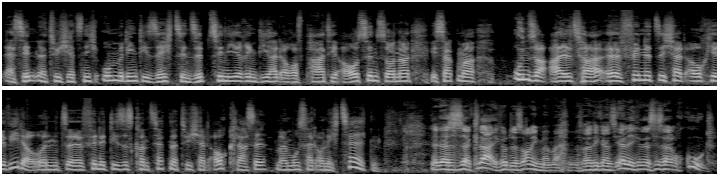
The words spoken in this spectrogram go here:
Es sind natürlich jetzt nicht unbedingt die 16-, 17-Jährigen, die halt auch auf Party aus sind, sondern ich sag mal, unser Alter äh, findet sich halt auch hier wieder und äh, findet dieses Konzept natürlich halt auch klasse. Man muss halt auch nicht zelten. Ja, das ist ja klar. Ich würde das auch nicht mehr machen. Das sage ich ganz ehrlich. Und das ist halt auch gut.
